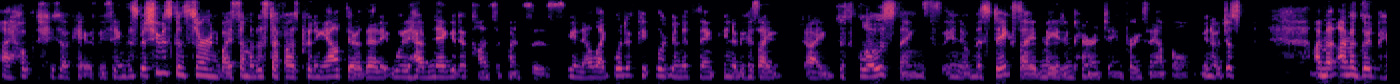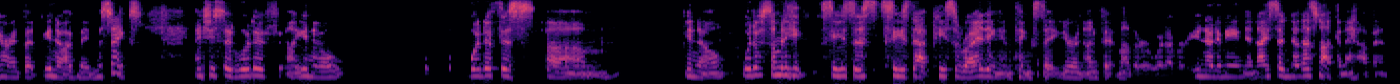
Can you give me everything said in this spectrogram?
I hope she's okay with me saying this, but she was concerned by some of the stuff I was putting out there that it would have negative consequences. You know, like what if people are going to think, you know, because I, I disclose things, you know, mistakes I had made in parenting, for example, you know, just, I'm a, I'm a good parent, but, you know, I've made mistakes. And she said, what if, uh, you know, what if this, um, you know what if somebody sees this sees that piece of writing and thinks that you're an unfit mother or whatever you know what i mean? And i said no that's not going to happen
